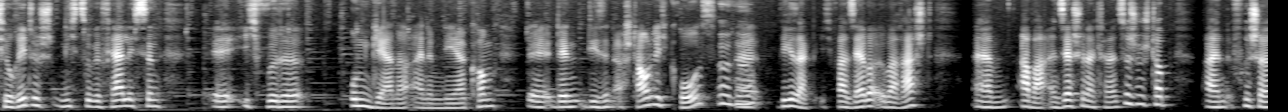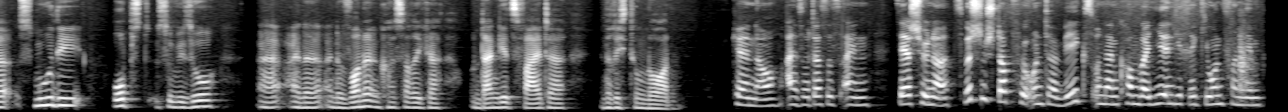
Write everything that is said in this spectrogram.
theoretisch nicht so gefährlich sind. ich würde ungern einem näher kommen. Äh, denn die sind erstaunlich groß. Mhm. Äh, wie gesagt, ich war selber überrascht. Ähm, aber ein sehr schöner kleiner Zwischenstopp, ein frischer Smoothie, Obst ist sowieso äh, eine, eine Wonne in Costa Rica und dann geht es weiter in Richtung Norden. Genau, also das ist ein sehr schöner Zwischenstopp für unterwegs und dann kommen wir hier in die Region von dem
